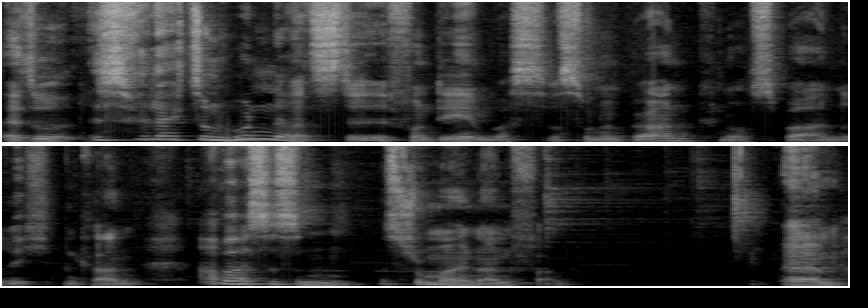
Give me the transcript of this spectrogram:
Also, ist vielleicht so ein Hundertstel von dem, was, was so eine Burnknospe anrichten kann. Aber es ist, ein, ist schon mal ein Anfang. Ähm,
